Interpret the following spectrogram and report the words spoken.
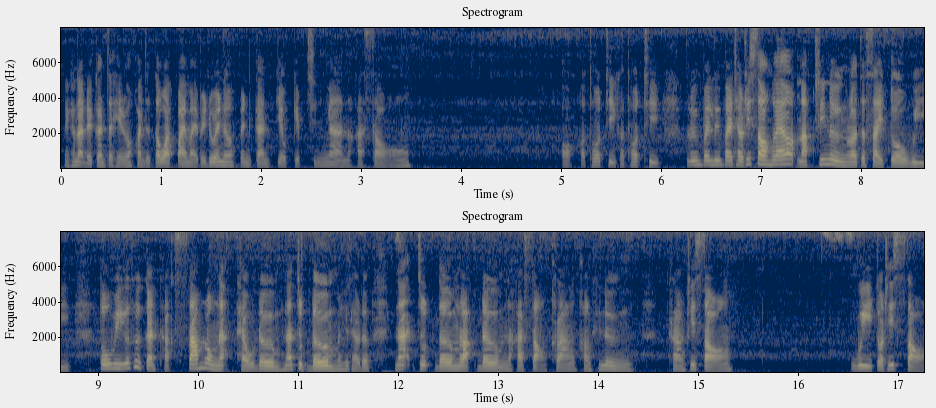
ในขณะเดียวกันจะเห็นว่าขวัญจะตวัดปลายใหม่ไปด้วยเนอะเป็นการเกี่ยวเก็บชิ้นงานนะคะสอง อขอโทษทีขอโทษทีลืมไปลืมไปแถวที่สองแล้วหนักที่หนึ่งเราจะใส่ตัว V ตัว V ก็คือการถักซ้ำลงณแถวเดิมณจุดเดิมไม่ใช่แถวเดิมณจุดเดิมหลักเดิมนะคะสองครั้งครั้งที่หนึ่งครั้งที่สอง V ตัวที่สอง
